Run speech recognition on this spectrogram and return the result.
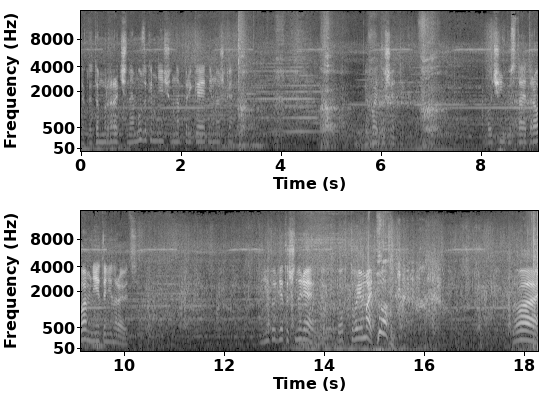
Так, вот эта мрачная музыка меня еще напрягает немножко. Да хватит дышать так. Очень густая трава, мне это не нравится. Они тут где-то шныряют. Ох, твою мать! Давай!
